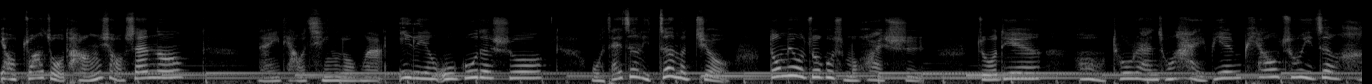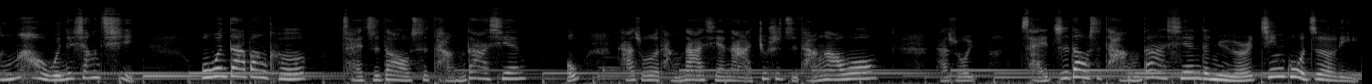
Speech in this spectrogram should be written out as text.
要抓走唐小山呢？那一条青龙啊，一脸无辜的说：“我在这里这么久，都没有做过什么坏事。昨天哦，突然从海边飘出一阵很好闻的香气，我问大蚌壳，才知道是唐大仙。”哦，他说的唐大仙呐，就是指唐敖哦。他说才知道是唐大仙的女儿经过这里。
